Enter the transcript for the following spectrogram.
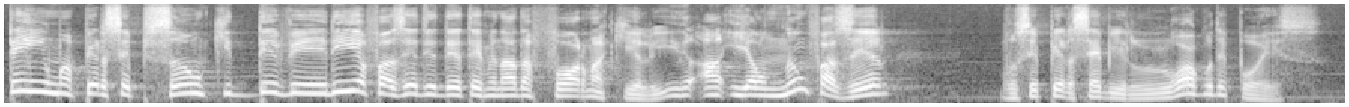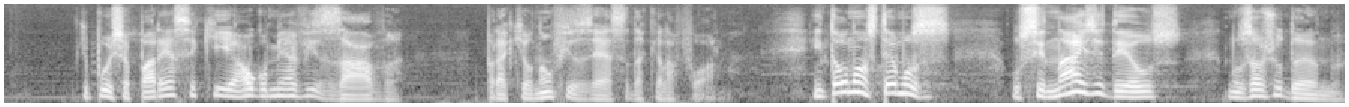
tem uma percepção que deveria fazer de determinada forma aquilo, e, e ao não fazer, você percebe logo depois que, puxa, parece que algo me avisava para que eu não fizesse daquela forma. Então nós temos os sinais de Deus nos ajudando.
